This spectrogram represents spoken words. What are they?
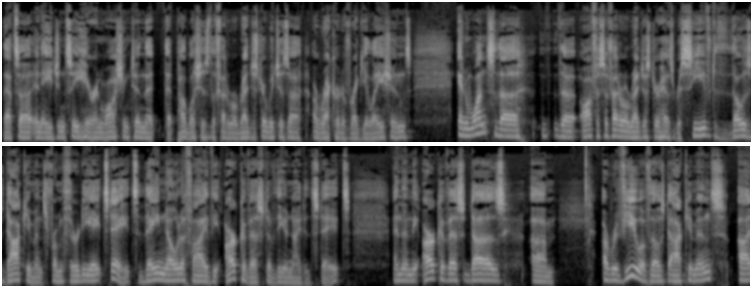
That's a, an agency here in Washington that, that publishes the Federal Register, which is a, a record of regulations. And once the the Office of Federal Register has received those documents from 38 states, they notify the archivist of the United States, and then the archivist does um, a review of those documents uh,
